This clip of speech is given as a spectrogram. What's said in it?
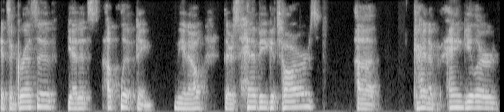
it's aggressive, yet it's uplifting. You know, there's heavy guitars, uh, kind of angular,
